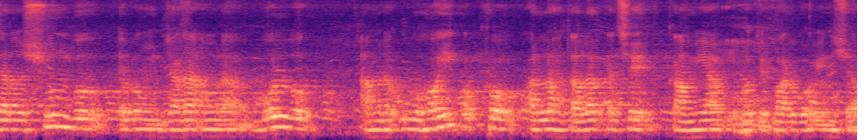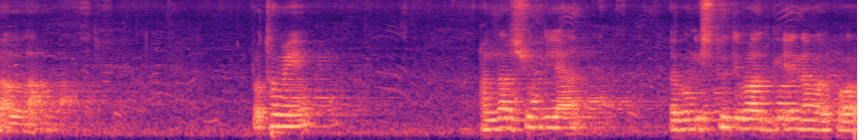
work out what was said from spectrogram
যারা শুনব এবং যারা আমরা বলব, আমরা উভয় পক্ষ আল্লাহ তালার কাছে কামিয়াব হতে পারব ইনশাআল্লাহ। প্রথমে আল্লাহর শুক্রিয়া এবং স্তুতিবাদ গিয়ে নেওয়ার পর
